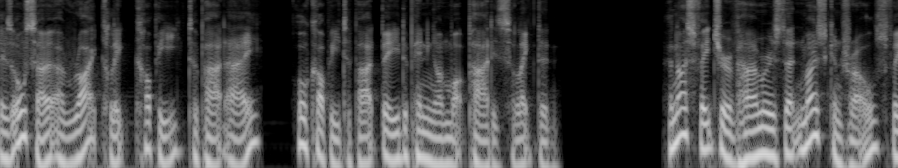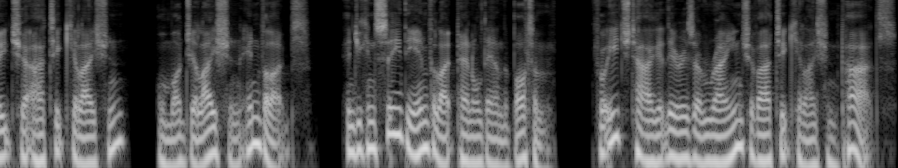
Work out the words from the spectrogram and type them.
There's also a right click copy to part A or copy to part B depending on what part is selected. A nice feature of Harmor is that most controls feature articulation or modulation envelopes, and you can see the envelope panel down the bottom. For each target there is a range of articulation parts.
